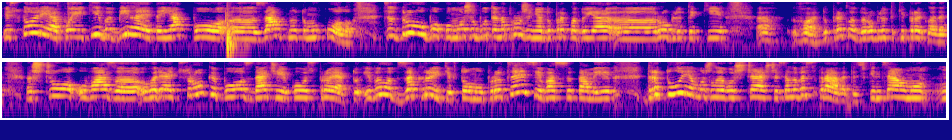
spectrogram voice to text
історія, по якій ви бігаєте як по е, замкнутому колу. Це з другого боку може бути напруження. До прикладу, я е, роблю такі е, до прикладу, роблю такі приклади, що у вас е, горять сроки по здачі якогось проекту, і ви от закриті в тому процесі, вас там і дратує, можливо, ще щось, але ви справитесь в кінцевому, е,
